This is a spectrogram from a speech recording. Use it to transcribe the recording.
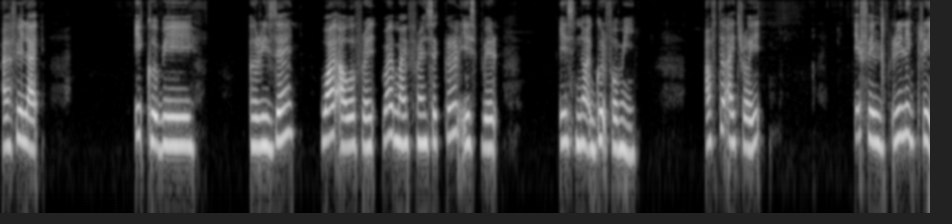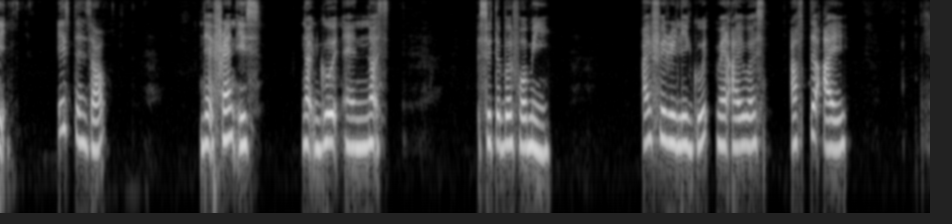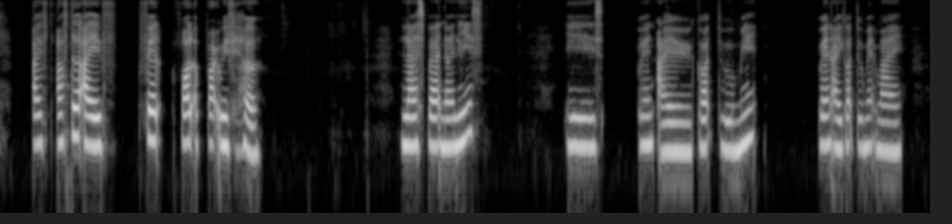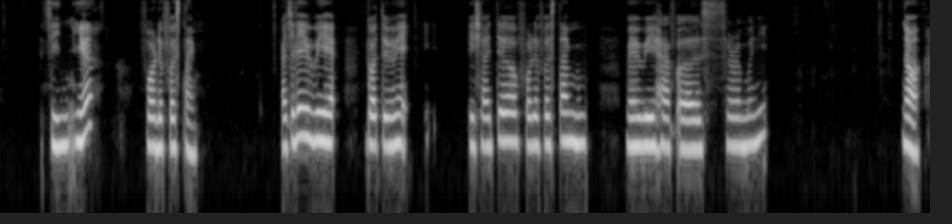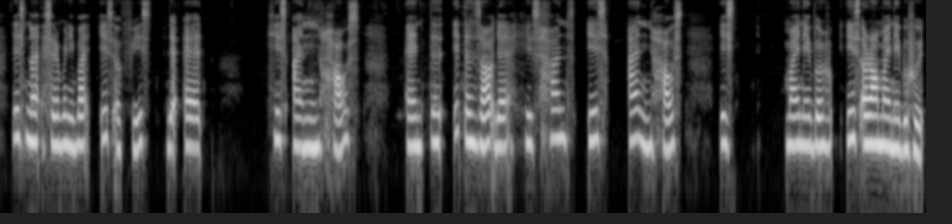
I feel like it could be a reason why our friend why my friend circle is very is not good for me. After I throw it, it feels really great. It turns out that friend is not good and not suitable for me. I feel really good when I was after I I've after I've fell fall apart with her. Last but not least is when I got to meet when I got to meet my senior for the first time. Actually, we got to meet each other for the first time when we have a ceremony. No, it's not ceremony, but it's a feast that at his aunt house, and th- it turns out that his aunt his aunt house is my neighbor is around my neighborhood.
